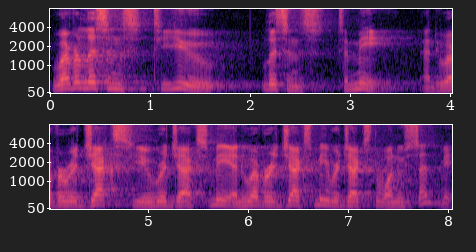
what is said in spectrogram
Whoever listens to you listens to me, and whoever rejects you rejects me, and whoever rejects me rejects the one who sent me.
